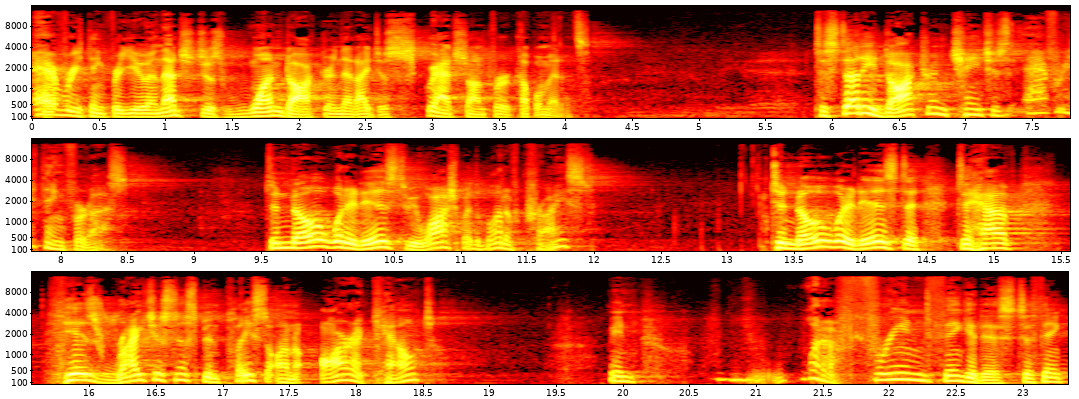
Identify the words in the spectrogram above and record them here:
everything for you. And that's just one doctrine that I just scratched on for a couple minutes. To study doctrine changes everything for us. To know what it is to be washed by the blood of Christ, to know what it is to, to have His righteousness been placed on our account. I mean, what a freeing thing it is to think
